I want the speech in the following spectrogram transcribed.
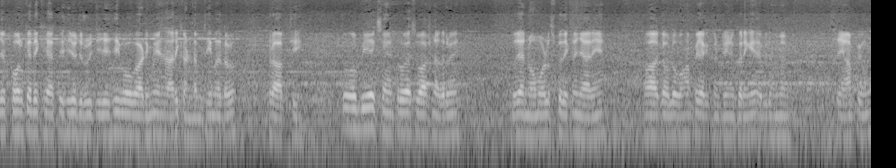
जो खोल के देखी जाती थी, जो ज़रूरी चीज़ें थी, वो गाड़ी में सारी कंडम थी मतलब ख़राब थी। तो अभी एक सेंटर है सुभाष नगर में। दो हज़ार नौ मॉडल उसको देखने जा रहे हैं। और आगे हम लोग वहाँ पर जाकर कंटिन्यू करेंगे। अभी तो मैं से यहाँ पे हूँ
